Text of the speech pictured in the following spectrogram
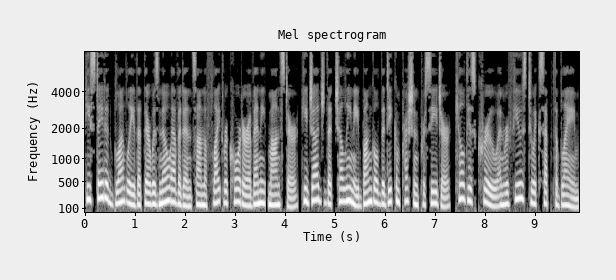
He stated bluntly that there was no evidence on the flight recorder of any monster. He judged that Cellini bungled the decompression procedure, killed his crew and refused to accept the blame.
